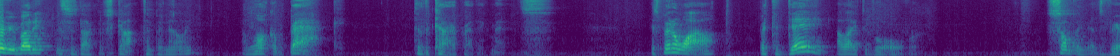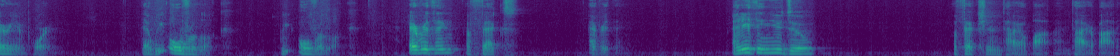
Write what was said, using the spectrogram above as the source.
everybody, this is Dr. Scott Timpanelli, and welcome back to the Chiropractic Minutes. It's been a while, but today I'd like to go over something that's very important that we overlook. We overlook. Everything affects everything. Anything you do affects your entire body, entire body.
